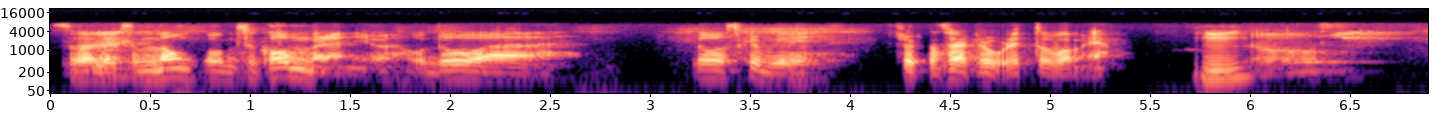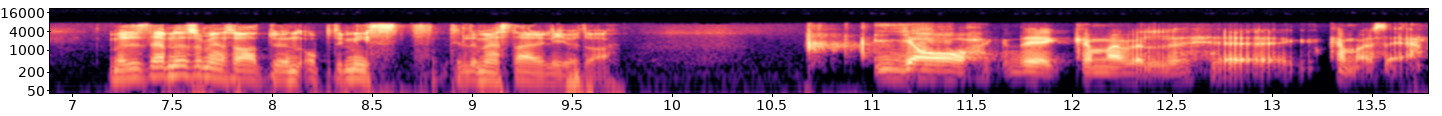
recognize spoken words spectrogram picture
så liksom, någon gång så kommer den ju och då, då ska det bli fruktansvärt roligt att vara med. Mm. Ja. Men det stämde som jag sa att du är en optimist till det mesta här i livet va? Ja, det kan man väl, eh, kan man väl säga.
